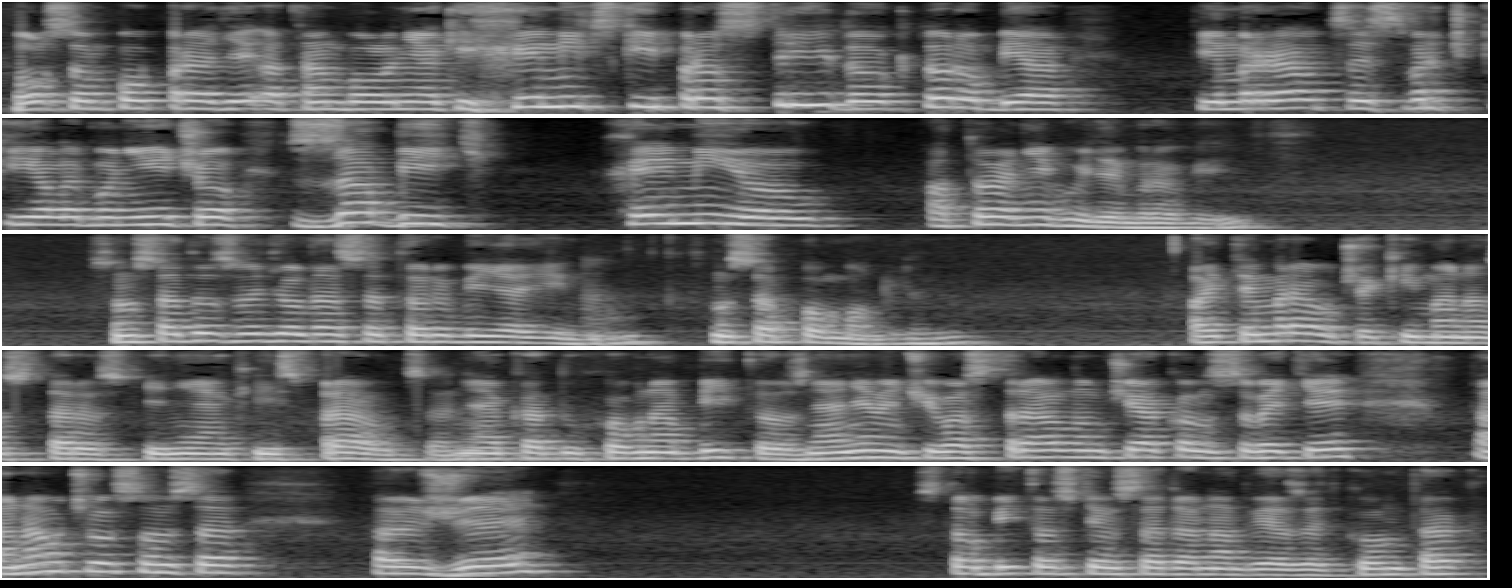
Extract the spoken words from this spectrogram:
Bol som po Prade a tam bol nejaký chemický prostriedok, to robia tie mravce, svrčky alebo niečo, zabiť chémiou a to ja nebudem robiť. Som sa dozvedel, dá sa to robiť aj inak. Som sa pomodlil. Aj tie mravčeky má na starosti nejaký správca, nejaká duchovná bytosť. Ja neviem, či v astrálnom, či akom svete. A naučil som sa, že s tou bytosťou sa dá nadviazať kontakt,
